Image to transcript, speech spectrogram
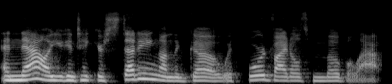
And now you can take your studying on the go with Board Vitals mobile app.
